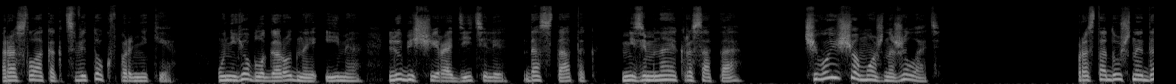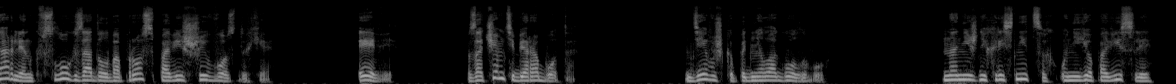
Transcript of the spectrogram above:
росла как цветок в парнике. У нее благородное имя, любящие родители, достаток, неземная красота. Чего еще можно желать? Простодушный Дарлинг вслух задал вопрос, повисший в воздухе. Эви, зачем тебе работа? Девушка подняла голову. На нижних ресницах у нее повисли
